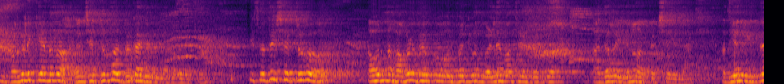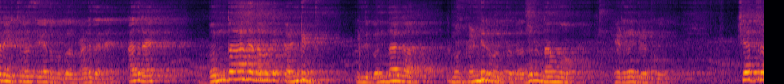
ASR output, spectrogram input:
ಈ ಹೊಗಳಿಕೆ ಅನ್ನೋದು ಅರುಣ್ ಶೆಟ್ಟರಿಗೂ ಅದು ಬೇಕಾಗಿರಲಿಲ್ಲ ಹೊಗಳಿಕೆ. ಈ ಸತೀಶ್ ಶೆಟ್ಟರಿಗೂ ಅವ್ರನ್ನ ಹೊಗಳಬೇಕು, ಅವ್ರ ಬಗ್ಗೆ ಒಂದು ಒಳ್ಳೆ ಮಾತು ಹೇಳಬೇಕು, ಅದೆಲ್ಲ ಏನೂ ಅಪೇಕ್ಷೆ ಇಲ್ಲ. ಅದೇನು ಇಲ್ಲದೇ ಇಷ್ಟೆಲ್ಲ ಸೇವೆ ನಮಗೆ ಅವ್ರು ಮಾಡಿದ್ದಾರೆ. ಆದರೆ ಬಂದಾಗ ನಮಗೆ ಕಂಡಿದ್ದು, ಇಲ್ಲಿ ಬಂದಾಗ ನಮಗೆ ಕಂಡಿರುವಂಥದ್ದು, ಅದನ್ನು ನಾವು ಹೇಳಲೇಬೇಕು. ಕ್ಷೇತ್ರ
